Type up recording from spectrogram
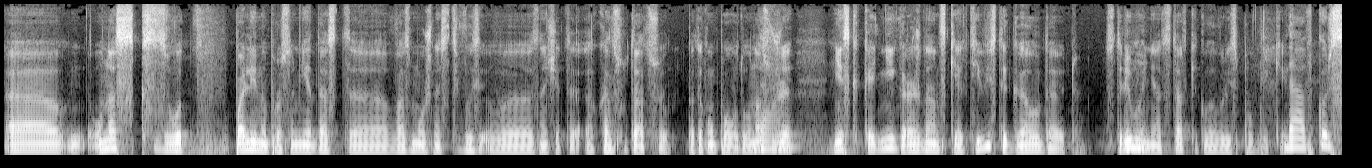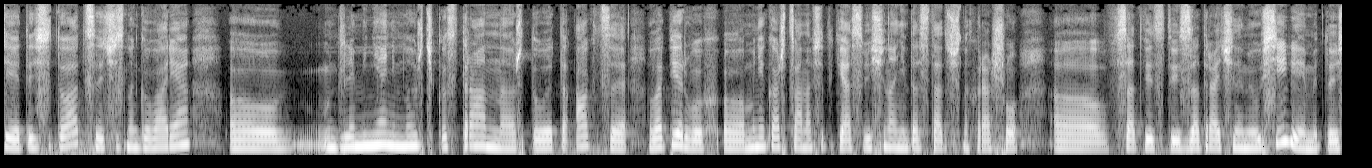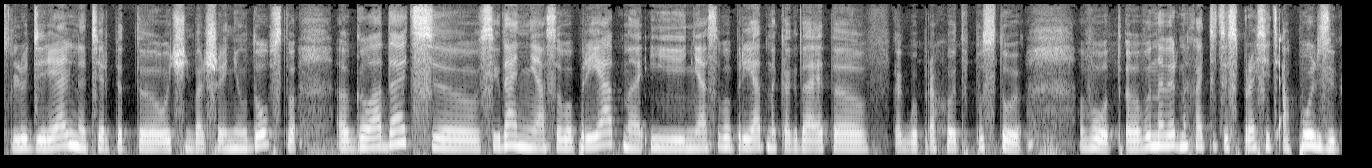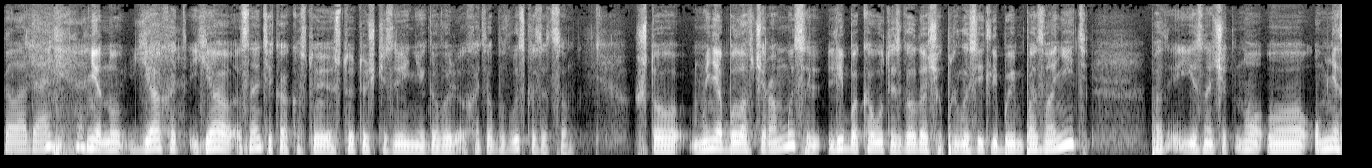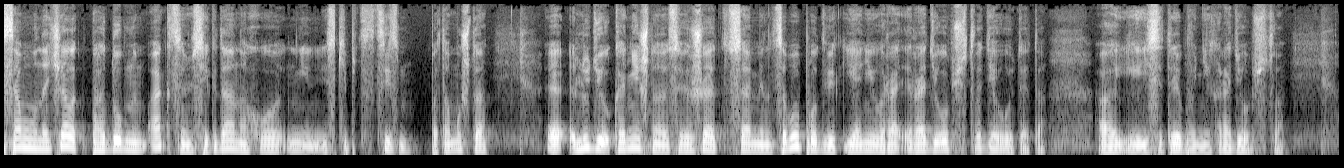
А, у нас вот Полина просто мне даст возможность, вы, значит, консультацию по такому поводу. У нас да. уже несколько дней гражданские активисты голодают с требованием mm-hmm. отставки главы республики. Да, в курсе этой ситуации, честно говоря, э, для меня немножечко странно, что эта акция, во-первых, э, мне кажется, она все-таки освещена недостаточно хорошо э, в соответствии с затраченными усилиями, то есть люди реально терпят очень большие неудобства. Голодать всегда не особо приятно, и не особо приятно, когда это как бы проходит впустую. Вот. Вы, наверное, хотите спросить о пользе голодания. Не, ну я, хот... я знаете как, с той, с той точки зрения говорю, хотел бы высказаться, что у меня была вчера мысль, либо кого-то из голодающих пригласить, либо им позвонить, и, значит, но э, у меня с самого начала к подобным акциям всегда наход... скептицизм, потому что э, люди, конечно, совершают сами над собой подвиг, и они ради общества делают это, э, если требования их ради общества.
